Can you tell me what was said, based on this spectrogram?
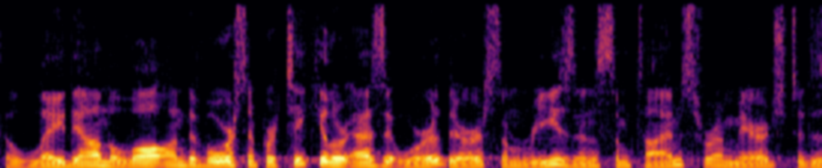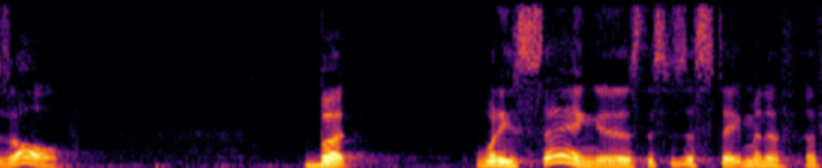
to lay down the law on divorce in particular, as it were. There are some reasons sometimes for a marriage to dissolve. But what he's saying is this is a statement of, of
